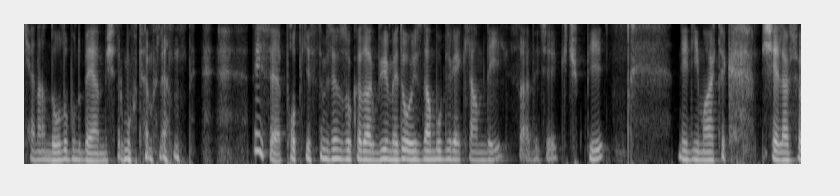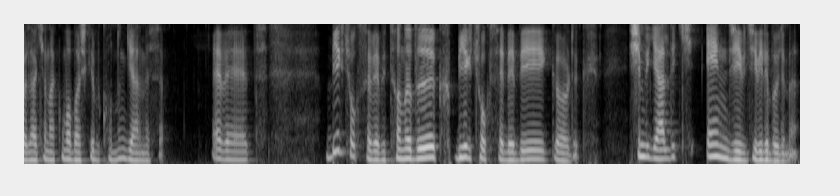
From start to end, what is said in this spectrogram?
Kenan Doğulu bunu beğenmiştir muhtemelen. Neyse podcast'imiz henüz o kadar büyümedi o yüzden bu bir reklam değil. Sadece küçük bir ne diyeyim artık bir şeyler söylerken aklıma başka bir konunun gelmesi. Evet birçok sebebi tanıdık birçok sebebi gördük. Şimdi geldik en civcivli bölüme.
